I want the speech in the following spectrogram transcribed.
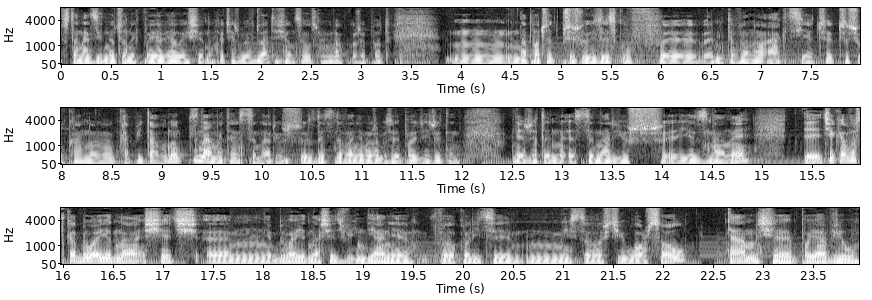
w Stanach Zjednoczonych pojawiały się, no chociażby w 2008 roku, że pod, na poczet przyszłych zysków e, emitowano akcje, czy, czy szukano kapitału. No znamy ten scenariusz. Zdecydowanie możemy sobie powiedzieć, że ten, że ten scenariusz jest znany. E, ciekawostka, była jedna sieć, była jedna sieć w Indianie, w okolicy miejscowości Warsaw. Tam się pojawił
